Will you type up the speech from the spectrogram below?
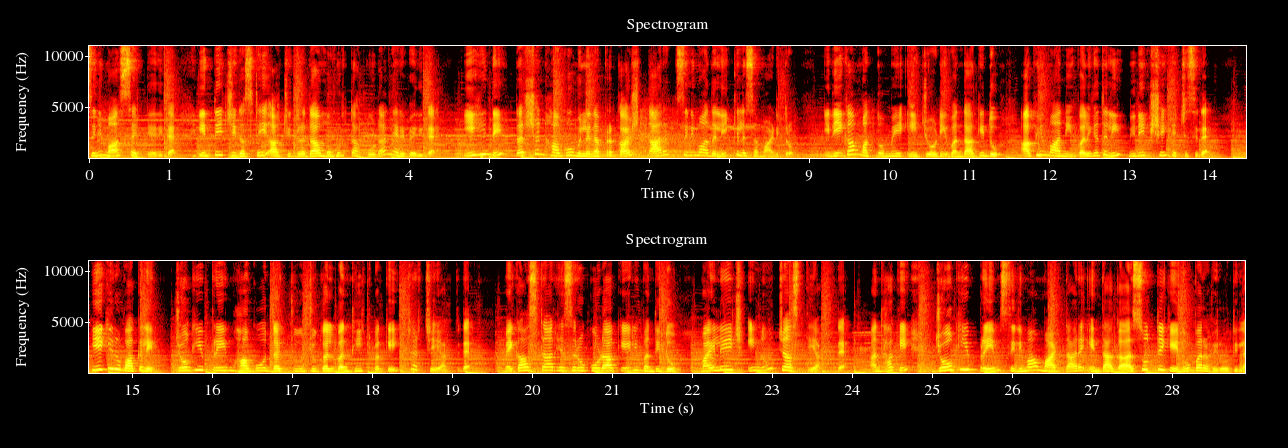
ಸಿನಿಮಾ ಸೆಟ್ ಏರಿದೆ ಇತ್ತೀಚೆಗಷ್ಟೇ ಆ ಚಿತ್ರದ ಮುಹೂರ್ತ ಕೂಡ ನೆರವೇರಿದೆ. ಈ ಹಿಂದೆ ದರ್ಶನ್ ಹಾಗೂ ಮಿಲನ ಪ್ರಕಾಶ್ ತಾರಕ್ ಸಿನಿಮಾದಲ್ಲಿ ಕೆಲಸ ಮಾಡಿದ್ರು. ಇದೀಗ ಮತ್ತೊಮ್ಮೆ ಈ ಜೋಡಿ ಒಂದಾಗಿದ್ದು ಅಭಿಮಾನಿ ವಲಯದಲ್ಲಿ ನಿರೀಕ್ಷೆ ಹೆಚ್ಚಿಸಿದೆ. ಹೀಗಿರುವಾಗಲೇ ಜೋಗಿ ಪ್ರೇಮ್ ಹಾಗೂ ದಚ್ಚು ಜುಗಲ್ಬಂಧಿ ಬಗ್ಗೆ ಚರ್ಚೆಯಾಗ್ತಿದೆ. ಮೆಗಾಸ್ಟಾರ್ ಹೆಸರು ಕೂಡ ಕೇಳಿ ಬಂದಿದ್ದು ಮೈಲೇಜ್ ಇನ್ನೂ ಜಾಸ್ತಿ ಆಗ್ತಿದೆ ಅಂದಹಾಗೆ, ಜೋಗಿ ಪ್ರೇಮ್ ಸಿನಿಮಾ ಮಾಡ್ತಾರೆ ಎಂದಾಗ ಸುದ್ದಿಗೇನು ಬರವಿರೋದಿಲ್ಲ.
